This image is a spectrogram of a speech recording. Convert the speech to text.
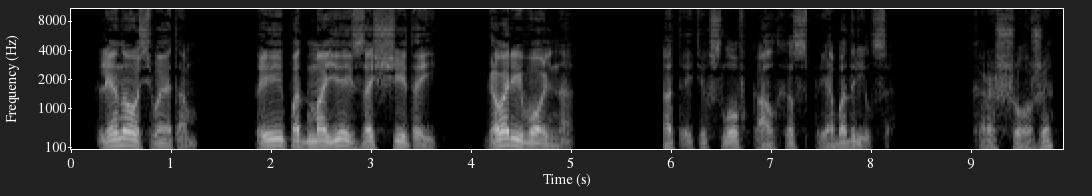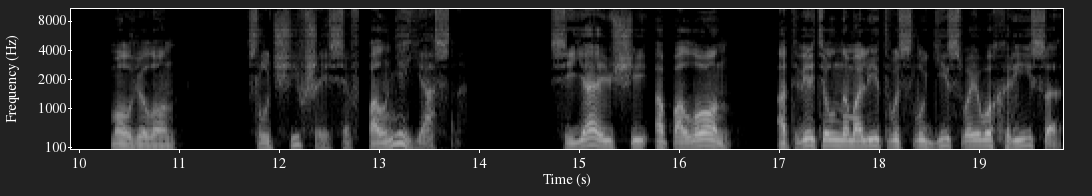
— Клянусь в этом. Ты под моей защитой. Говори вольно. От этих слов Калхас приободрился. — Хорошо же, — молвил он, случившееся вполне ясно. Сияющий Аполлон ответил на молитвы слуги своего Хриса,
